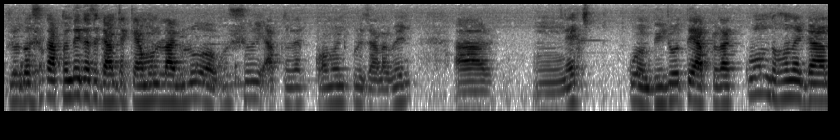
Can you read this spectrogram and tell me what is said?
প্রিয় দর্শক, আপনাদের কাছে গানটা কেমন লাগল? অবশ্যই আপনারা কমেন্ট করে জানাবেন। আর নেক্সট ভিডিওতে আপনারা কোন ধরনের গান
